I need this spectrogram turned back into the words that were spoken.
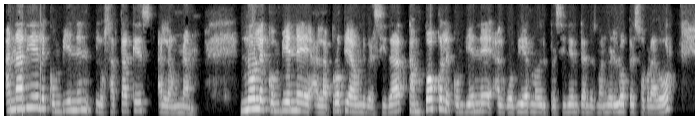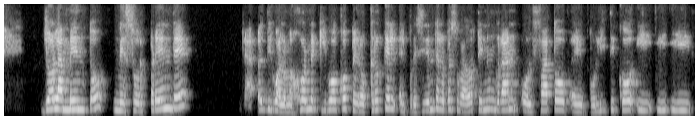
a nadie le convienen los ataques a la UNAM. No le conviene a la propia universidad, tampoco le conviene al gobierno del presidente Andrés Manuel López Obrador. Yo lamento, me sorprende digo, a lo mejor me equivoco, pero creo que el, presidente López Obrador tiene un gran olfato eh, político y,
